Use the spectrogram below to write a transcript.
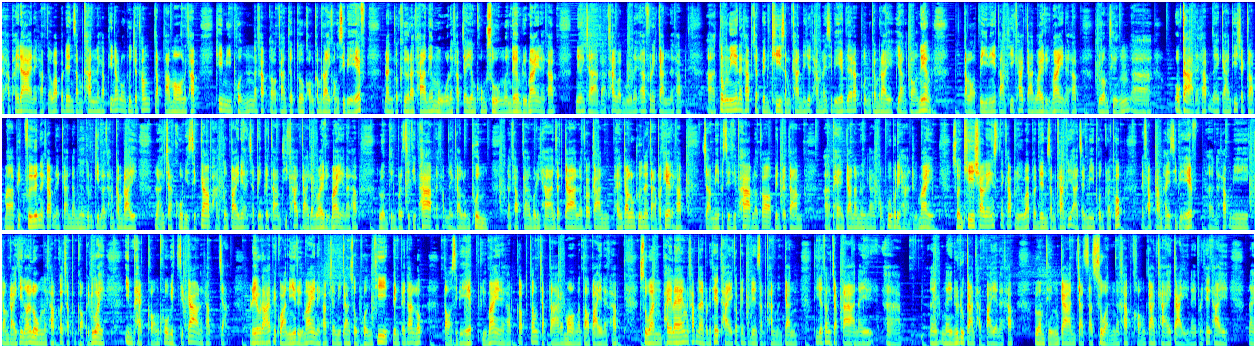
ะครับให้ได้นะครับ แต่ว่าประเด็นสำคัญนะครับที่นักลงทุนจะต้องจับตามองนะครับที่มีผลนะครับต่อการเติบโตของกำไรของ CPF นั่นก็คือราคาเนื้อหมูนะครับจะยังคงสูงเหมือนเดิมหรือไม่นะครับเนื่องจากไข้หวัดหมูในแอฟริกันนะครับตรงนี้นะครับจะเป็นคีย์สำคัญที่จะทำให้ CPF ได้รับผลกำไรอย่างต่อเนื่อง ตลอดปีนี้ตามที่คาดการไว้หรือไม่นะครับ รวมถึงโอกาสนะครับในการที่จะกลับมาพลิกฟื้นนะครับในการดำเนินธุรกิจและทำกำไร หลังจากโควิด -19 ผ่านพ้นไปเนี่ยจะเป็นไปตามที่คาดการณ์กันไว้หรือไม่นะครับ รวมถึงประสิทธิภาพนะครับในการลงทุนนะครับการบริหารจัดการ แล้วก็การแผนการลงทุนในต่างประเทศนะครับจะมีประสิทธิภาพแล้วก็เป็นไปตาม แผนการดำเนินงานของผู้บริหารหรือไม่ ส่วน Key Challenge นะครับหรือว่าประเด็นสำคัญที่อาจจะมีผลกระทบนะครับทำให้ CPF นะครับมีกำไรที่น้อยลงนะครับก็จะประกอบไปด้วย Impact ของโควิด -19 นะครับจะเลวร้ายไปกว่านี้หรือไม่นะครับจะมีการส่งผลที่เป็นไปด้านลบต่อ CPF หรือไม่นะครับก็ต้องจับตากันมองกันต่อไปนะครับ ส่วนภัยแล้งนะครับในประเทศไทยก็เป็นประเด็นสำคัญเหมือนกัน ที่จะต้องจับตาใน ในในฤดูกาลถัดไปนะครับ รวมถึงการจัดสัดส่วนนะครับของการขายไก่ในประเทศไทยใน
